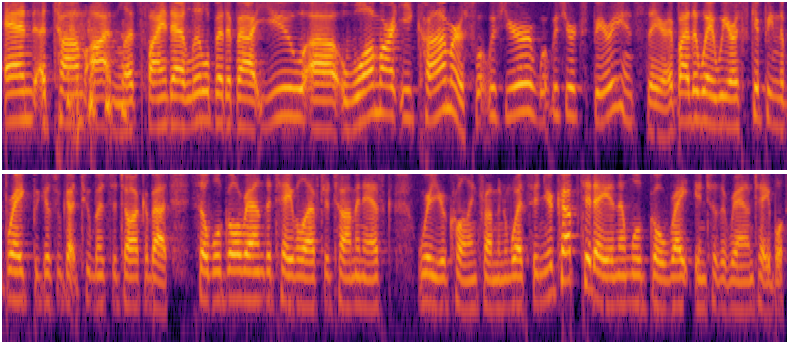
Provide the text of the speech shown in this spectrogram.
And uh, Tom Otten, let's find out a little bit about you. Uh, Walmart e-commerce. What was your What was your experience there? And by the way, we are skipping the break because we've got too much to talk about. So we'll go around the table after Tom and ask where you're calling from and what's in your cup today, and then we'll go right into the roundtable.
